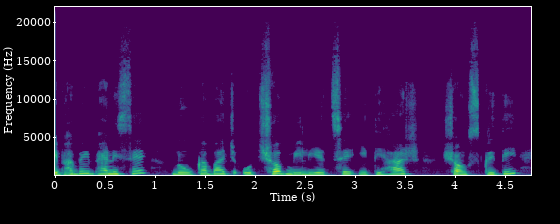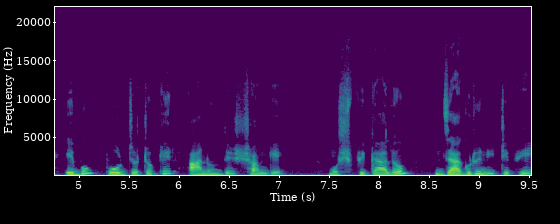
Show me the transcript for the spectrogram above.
এভাবেই ভ্যানিসে নৌকাবাজ উৎসব মিলিয়েছে ইতিহাস, সংস্কৃতি এবং পর্যটকের আনন্দের সঙ্গে। মুশফিকা আলম জাগরণী টিভি।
